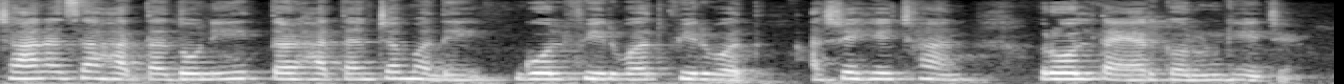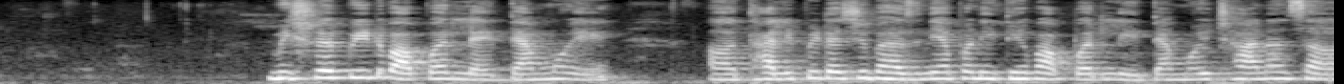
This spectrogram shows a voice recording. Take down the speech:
छान असा हाता दोन्ही तळहातांच्या मध्ये गोल फिरवत फिरवत असे हे छान रोल तयार करून घ्यायचे. मिश्र पीठ वापरलं आहे त्यामुळे थालीपीठाची भाजणी आपण इथे वापरली त्यामुळे छान असा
